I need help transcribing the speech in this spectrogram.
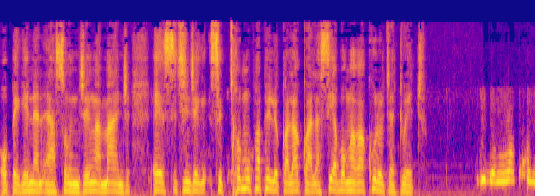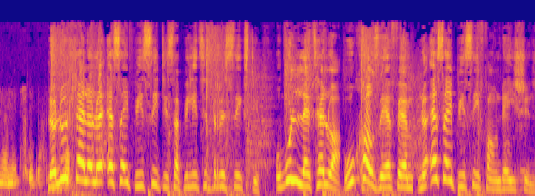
obhekena naso njengamanje. Eh sithi nje sichoma uphaphelo gwalagwala siyabonga kakhulu. Kakhulu dadewethu ngibonga kakhulu namethuba lolu hlelo lwe-SABC Disability 360 ubulethelwa ukhozi FM no-SABC Foundation.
